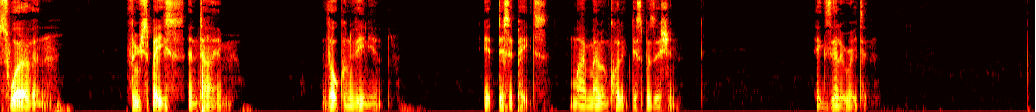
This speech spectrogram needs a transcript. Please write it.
Swerving through space and time, though convenient, it dissipates my melancholic disposition. Exhilarated.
